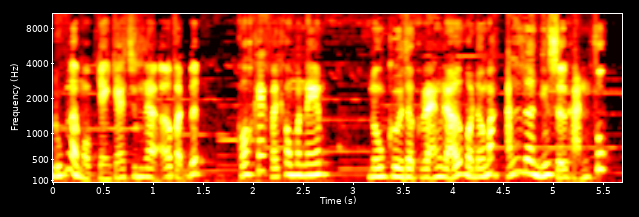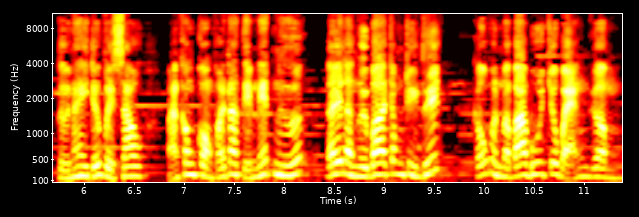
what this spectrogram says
Đúng là một chàng trai sinh ra ở vạch đích. Có khác phải không anh em? Nụ cười thật rạng rỡ và đôi mắt ánh lên những sự hạnh phúc. Từ nay trở về sau Bạn không còn phải ra tiệm net nữa. Đây là người ba trong truyền thuyết. Cấu hình mà ba bui cho bạn gồm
